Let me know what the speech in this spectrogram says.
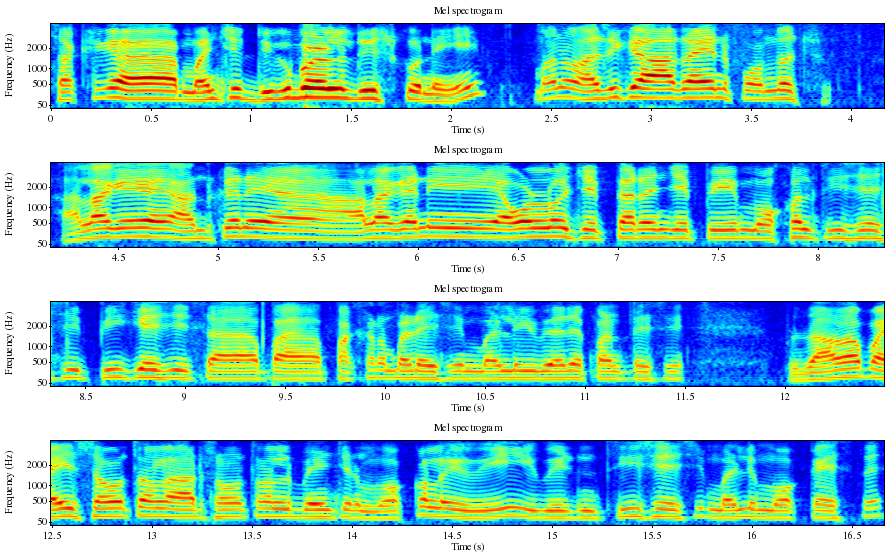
చక్కగా మంచి దిగుబడులు తీసుకొని మనం అధిక ఆదాయాన్ని పొందొచ్చు. అలాగే అందుకనే అలాగని ఎవరిలో చెప్పారని చెప్పి మొక్కలు తీసేసి పీకేసి ప- పక్కన పడేసి మళ్ళీ వేరే పంట వేసి ఇప్పుడు దాదాపు ఐదు సంవత్సరాలు ఆరు సంవత్సరాలు పెంచిన మొక్కలు ఇవి. వీటిని తీసేసి మళ్ళీ మొక్క వేస్తే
